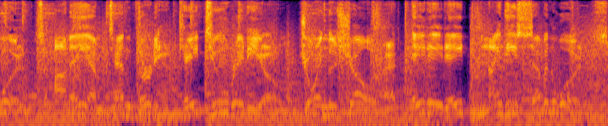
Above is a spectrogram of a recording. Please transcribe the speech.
Woods on AM 1030 K2 Radio. Join the show at 888 97 Woods.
